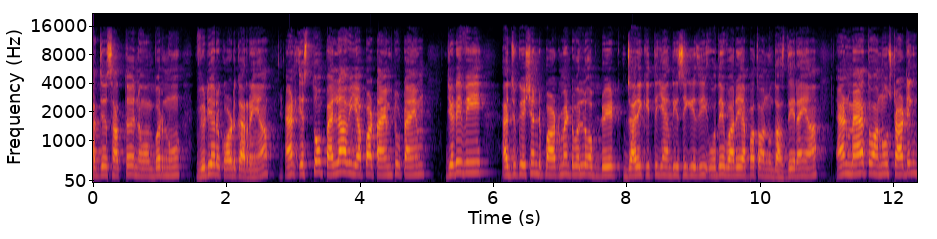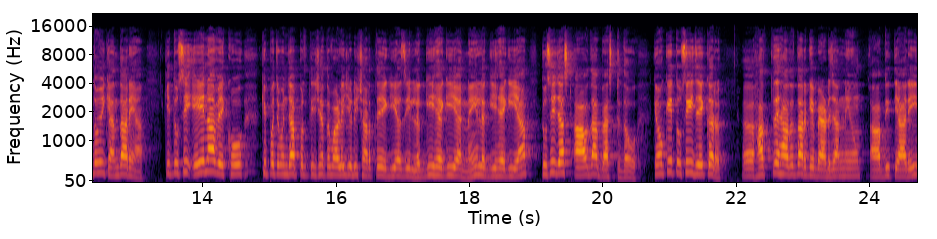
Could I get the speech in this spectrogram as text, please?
ਅੱਜ 7 ਨਵੰਬਰ ਨੂੰ ਵੀਡੀਓ ਰਿਕਾਰਡ ਕਰ ਰਹੇ ਹਾਂ। ਐਂਡ ਇਸ ਤੋਂ ਪਹਿਲਾਂ ਵੀ ਆਪਾਂ ਟਾਈਮ ਟੂ ਟਾਈਮ ਜਿਹੜੀ ਵੀ ਐਜੂਕੇਸ਼ਨ ਡਿਪਾਰਟਮੈਂਟ ਵੱਲੋਂ ਅਪਡੇਟ ਜਾਰੀ ਕੀਤੀ ਜਾਂਦੀ ਸੀਗੀ ਜੀ, ਉਹਦੇ ਬਾਰੇ ਆਪਾਂ ਤੁਹਾਨੂੰ ਦੱਸਦੇ ਰਹੇ ਹਾਂ। ਐਂਡ ਮੈਂ ਤੁਹਾਨੂੰ ਸਟਾਰਟਿੰਗ ਤੋਂ ਹੀ ਕਹਿੰਦਾ ਰਿਹਾ ਕਿ ਤੁਸੀਂ ਇਹ ਨਾ ਵੇਖੋ ਕਿ 55% ਵਾਲੀ ਜਿਹੜੀ ਸ਼ਰਤ ਹੈਗੀ ਆ ਜੀ ਲੱਗੀ ਹੈਗੀ ਆ, ਨਹੀਂ ਲੱਗੀ ਹੈਗੀ ਆ, ਤੁਸੀਂ ਜਸਟ ਆਪ ਦਾ ਬੈਸਟ ਦਿਓ। ਕਿਉਂਕਿ ਤੁਸੀਂ ਜੇਕਰ ਹੱਥ ਤੇ ਹੱਥ ਧਰ ਕੇ ਬੈਠ ਜਾਂਦੇ ਹੋ, ਆਪ ਦੀ ਤਿਆਰੀ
